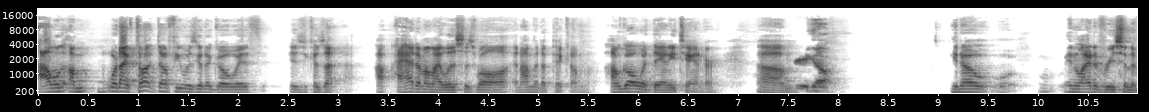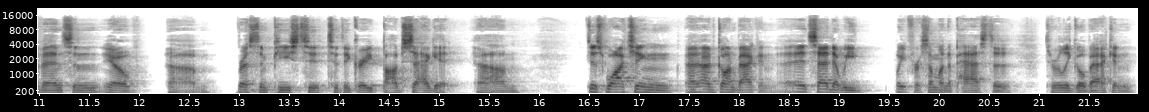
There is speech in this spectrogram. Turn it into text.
I'll, um, what I thought Duffy was going to go with is because I I had him on my list as well, and I'm going to pick him. I'm going with Danny Tanner. Um, There you go. you know, in light of recent events, and you know, um, rest in peace to to the great Bob Saget. Um, just watching, I've gone back, and it's sad that we wait for someone to pass to to really go back and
